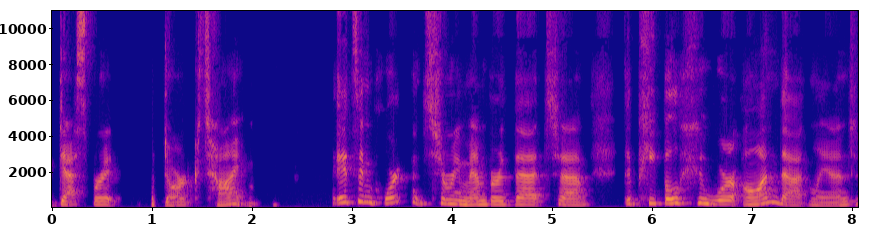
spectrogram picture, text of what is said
desperate, dark time it's important to remember that uh, the people who were on that land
